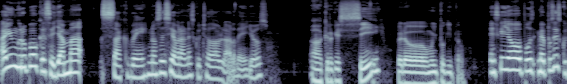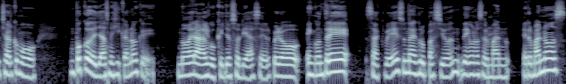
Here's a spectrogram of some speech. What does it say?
hay un grupo que se llama SACB. No sé si habrán escuchado hablar de ellos. Ah, creo que sí, pero muy poquito. Es que yo pus- me puse a escuchar como un poco de jazz mexicano, que no era algo que yo solía hacer, pero encontré SACB, es una agrupación de unos herman- hermanos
